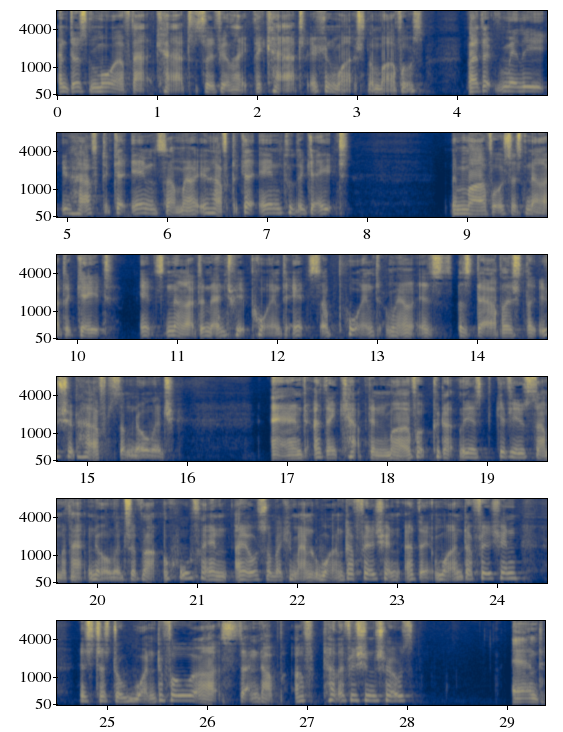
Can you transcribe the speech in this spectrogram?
And there's more of that cat. So if you like the cat, you can watch the Marvels. But it really, you have to get in somewhere. You have to get into the gate. The Marvels is not a gate. It's not an entry point. It's a point where it's established that you should have some knowledge and I think Captain Marvel could at least give you some of that knowledge of that whole thing. I also recommend WandaVision. I think WandaVision is just a wonderful uh, stand up of television shows. And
